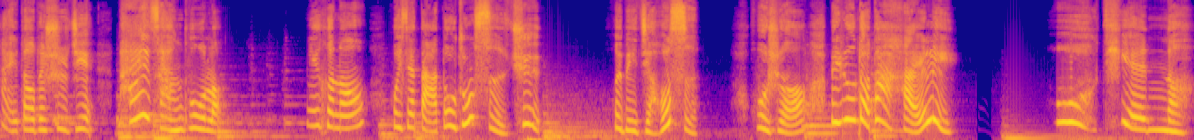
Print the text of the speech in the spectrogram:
海盗的世界太残酷了，你可能会在打斗中死去，会被绞死，或者被扔到大海里。哦，天哪！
